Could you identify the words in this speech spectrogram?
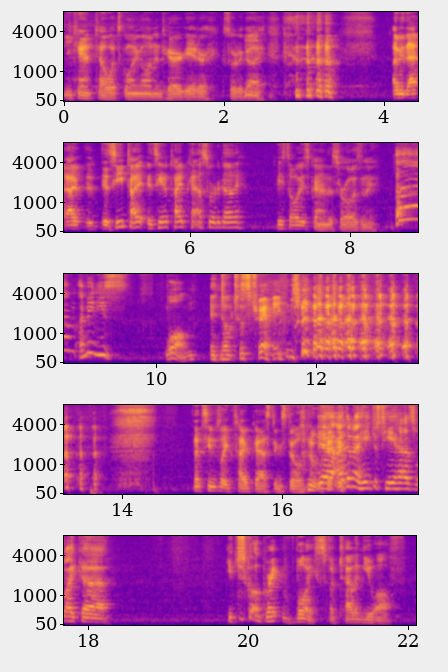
You can't tell what's going on interrogator sort of guy. Hmm. I mean that I, is he type is he a typecast sort of guy? He's always kind of this role, isn't he? Um, I mean, he's Wong in Doctor Strange. That seems like typecasting still. Yeah. I don't know. He just he has like a. You've just got a great voice for telling you off.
